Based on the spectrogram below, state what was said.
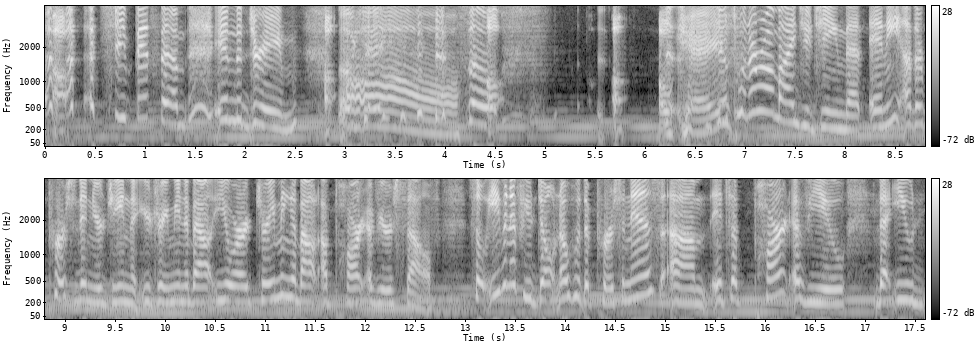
Uh, she bit them in the dream. Okay. oh. so. Okay. Just want to remind you, Gene, that any other person in your dream that you're dreaming about, you are dreaming about a part of yourself. So even if you don't know who the person is, um, it's a part of you that you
